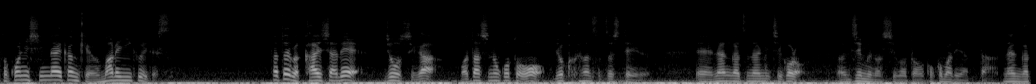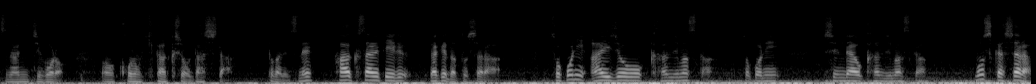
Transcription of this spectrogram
そこに信頼関係は生まれにくいです。例えば会社で上司が私のことをよく観察している、えー、何月何日頃事務の仕事をここまでやった。何月何日頃この企画書を出した。とかですね。把握されているだけだとしたらそこに愛情を感じますか？そこに信頼を感じますか？もしかしたら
